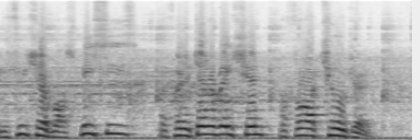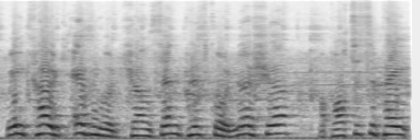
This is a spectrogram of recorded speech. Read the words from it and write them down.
and the future of our species and for the generation and for our children. We encourage everyone to transcend political inertia and participate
